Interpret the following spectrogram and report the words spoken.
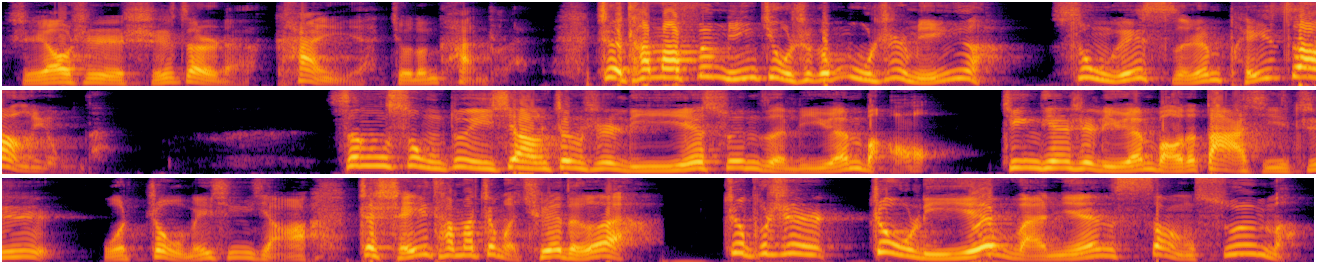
只要是识字的，看一眼就能看出来，这他妈分明就是个墓志铭啊，送给死人陪葬用的。赠送对象正是李爷孙子李元宝。今天是李元宝的大喜之日，我皱眉心想啊，这谁他妈这么缺德啊？这不是纣李爷晚年丧孙吗？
